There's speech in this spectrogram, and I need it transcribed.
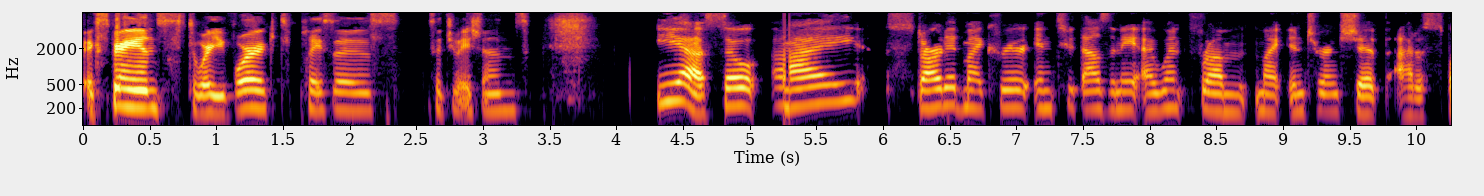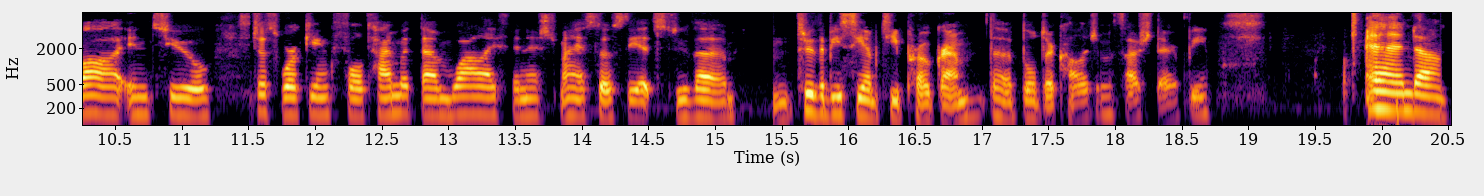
experienced where you've worked places situations Yeah, so I started my career in 2008. I went from my internship at a spa into just working full time with them while I finished my associates through the through the BCMT program, the Boulder College of Massage Therapy. And um,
